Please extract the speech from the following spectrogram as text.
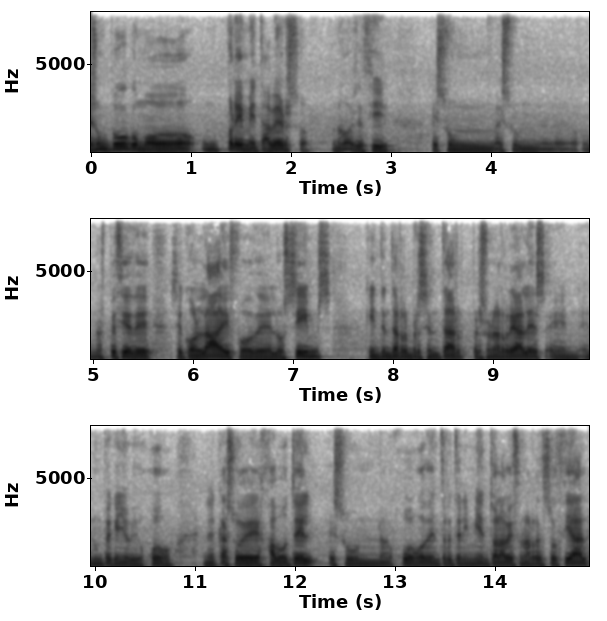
es un poco como un pre-metaverso, ¿no? Es decir, es, un- es un- una especie de Second Life o de los Sims que intenta representar personas reales en, un pequeño videojuego. En el caso de Jabotel es un juego de entretenimiento a la vez una red social,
